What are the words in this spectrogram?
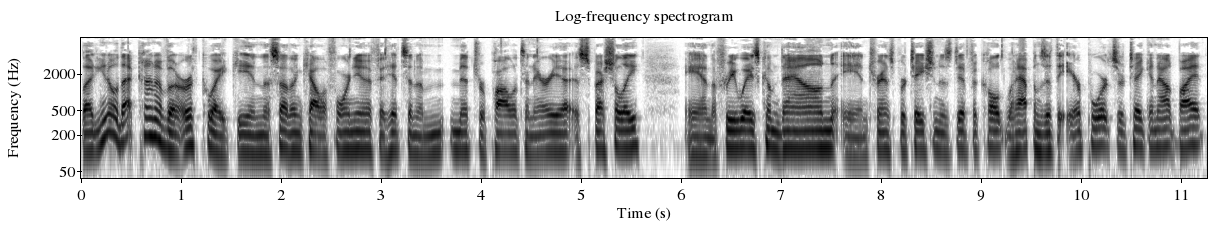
But you know that kind of an earthquake in the Southern California, if it hits in a metropolitan area, especially, and the freeways come down and transportation is difficult, what happens if the airports are taken out by it?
